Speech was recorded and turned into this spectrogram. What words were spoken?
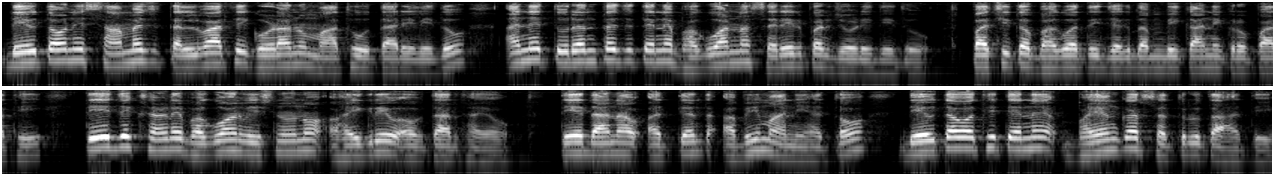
દેવતાઓની સામે જ તલવારથી ઘોડાનું માથું ઉતારી લીધું અને તુરંત જ તેને ભગવાનના શરીર પર જોડી દીધું. પછી તો ભગવતી જગદંબિકાની કૃપાથી તે જ ક્ષણે ભગવાન વિષ્ણુનો હૈગ્રીવ અવતાર થયો. તે દાનવ અત્યંત અભિમાની હતો. દેવતાઓથી તેને ભયંકર શત્રુતા હતી.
